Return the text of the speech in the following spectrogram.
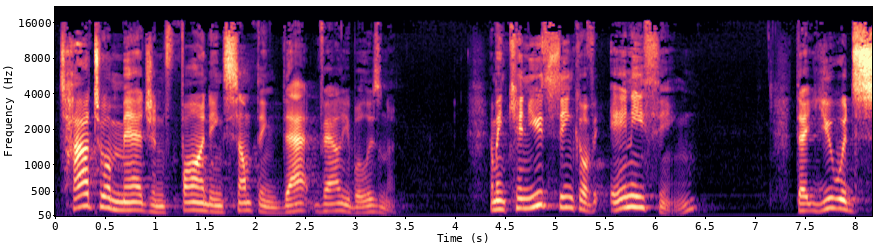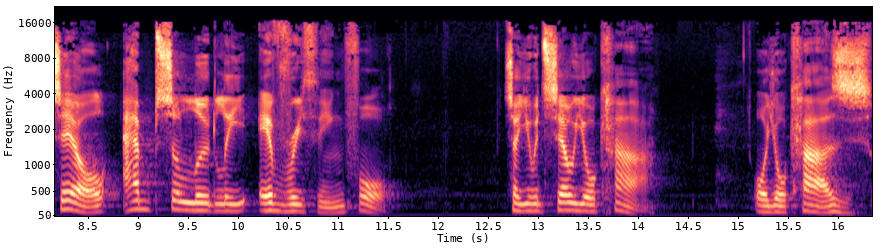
It's hard to imagine finding something that valuable, isn't it? I mean, can you think of anything that you would sell absolutely everything for? So you would sell your car or your cars.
